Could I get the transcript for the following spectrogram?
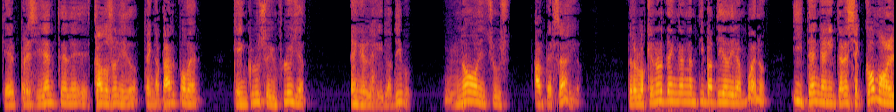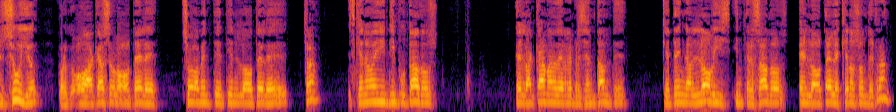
que el presidente de Estados Unidos tenga tal poder que incluso influya en el legislativo no en sus adversarios. Pero los que no tengan antipatía dirán, bueno, y tengan intereses como el suyo, porque, o acaso los hoteles solamente tienen los hoteles Trump. Es que no hay diputados en la Cámara de Representantes que tengan lobbies interesados en los hoteles que no son de Trump,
